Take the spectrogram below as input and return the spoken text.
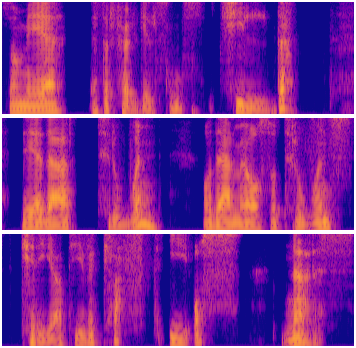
som er etterfølgelsens kilde. Det er der troen, og dermed også troens kreative kraft i oss, næres.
